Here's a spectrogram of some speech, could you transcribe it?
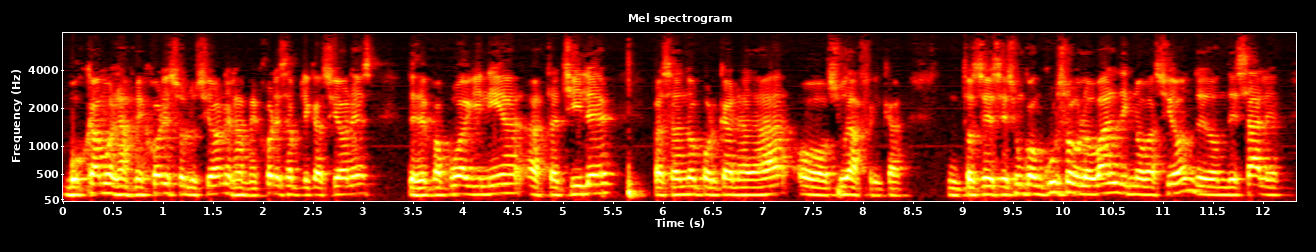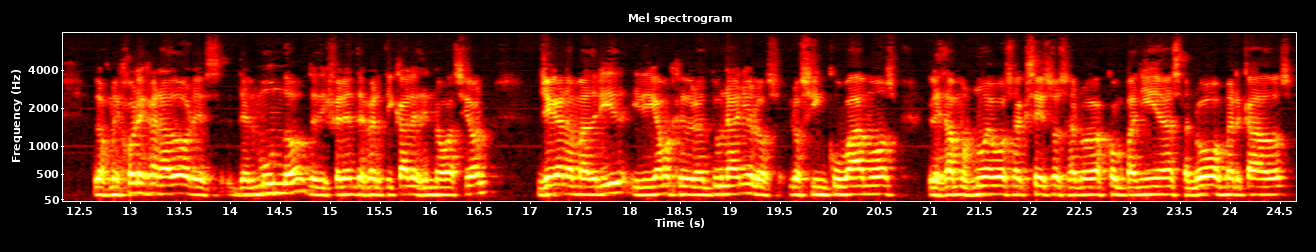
buscamos las mejores soluciones, las mejores aplicaciones desde Papúa Guinea hasta Chile, pasando por Canadá o Sudáfrica. Entonces es un concurso global de innovación de donde salen los mejores ganadores del mundo de diferentes verticales de innovación, llegan a Madrid y digamos que durante un año los, los incubamos, les damos nuevos accesos a nuevas compañías, a nuevos mercados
